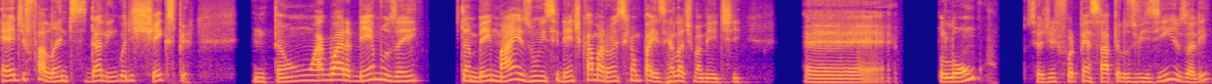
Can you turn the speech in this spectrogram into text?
é de falantes da língua de Shakespeare. Então, aguardemos aí também mais um incidente. Camarões, que é um país relativamente é, longo, se a gente for pensar pelos vizinhos ali,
